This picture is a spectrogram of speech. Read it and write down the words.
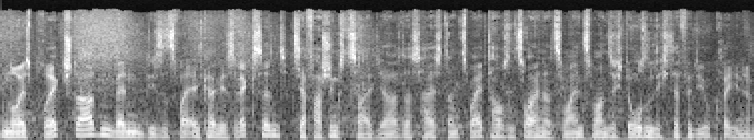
ein neues Projekt starten, wenn diese zwei LKWs weg sind. Es ist ja Faschingszeit, ja. Das heißt dann 2222 Dosenlichter für die Ukraine.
